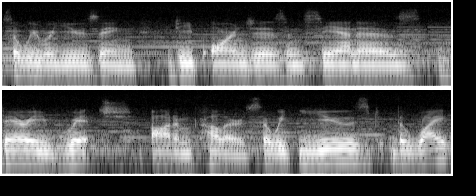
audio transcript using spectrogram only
So we were using deep oranges and siennas, very rich autumn colors. So we used the white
